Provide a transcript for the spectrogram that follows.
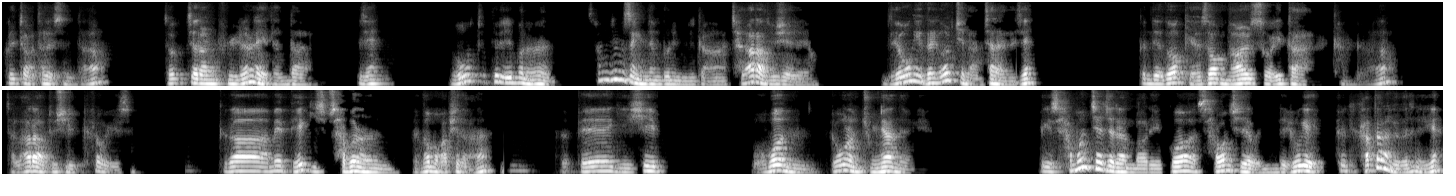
글자가 틀렸습니다. 적절한 훈련을 해야 된다. 그지? 노트필 이분은 상징성 있는 분이니까 잘 알아두셔야 돼요. 내용이 그렇게 어렵지는 않잖아요. 그지? 근데도 계속 나올 수가 있다. 하는 거. 잘 알아두실 필요가 있습니다. 그 다음에 124번은 넘어갑시다. 125번, 요거는 중요한 내용이에요. 여기 3원체제라는 말이 있고 4원체제가 있는데 이게 이렇게 같다는 거거든요. 이게.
